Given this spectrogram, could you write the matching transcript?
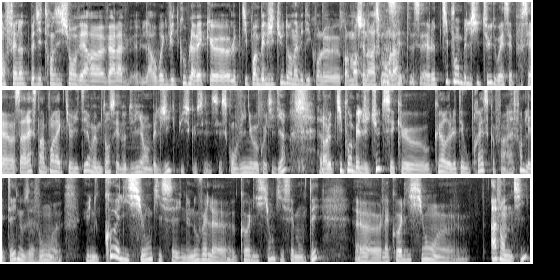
On fait notre petite transition vers, euh, vers la, rubrique vie de couple avec euh, le petit point belgitude. On avait dit qu'on le, qu'on le mentionnera à ce moment-là. le petit point belgitude, ouais, ça reste un point d'actualité. En même temps, c'est notre vie en Belgique, puisque c'est, ce qu'on vit nous au quotidien. Alors, le petit point belgitude, c'est qu'au cœur de l'été, ou presque, enfin à la fin de l'été, nous avons euh, une coalition, qui s'est, une nouvelle coalition qui s'est montée. la coalition Avanti,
